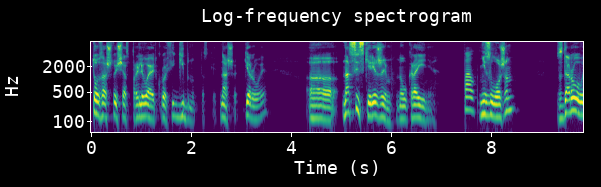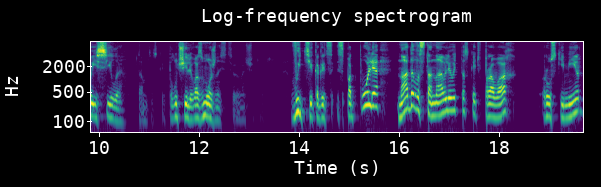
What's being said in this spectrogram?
то, за что сейчас проливают кровь и гибнут, так сказать, наши герои. Э, нацистский режим на Украине Пал. не зложен. Здоровые силы там, так сказать, получили возможность значит, выйти, как говорится, из подполья, надо восстанавливать, так сказать, в правах русский мир,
